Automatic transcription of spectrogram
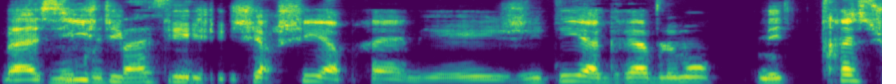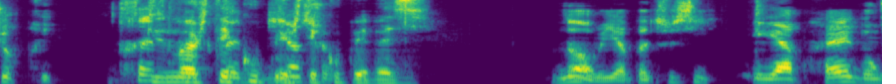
Bah si, je t'ai écouté, j'ai cherché après, mais j'ai été agréablement, mais très surpris. Excuse-moi, je t'ai coupé, je t'ai coupé, vas-y. Non, mais il n'y a pas de souci. Et après, donc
